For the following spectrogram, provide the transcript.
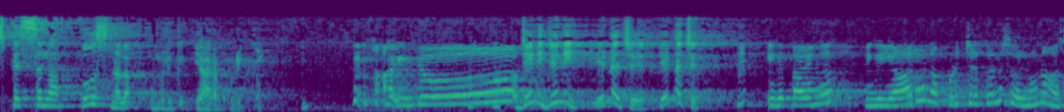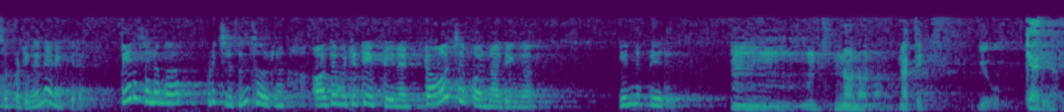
ஸ்பெஷலா பர்சனலா உங்களுக்கு யாரை பிடிக்கும்? ஐயோ. ஜெனி ஜெனி என்னாச்சு? என்னாச்சு? இதை பாருங்க. நீங்க யாரோ நான் பிடிச்சிருக்குன்னு சொல்லணும்னு ஆசைப்பட்டீங்கன்னு நினைக்கிறேன். பேர் சொல்லுங்க. பிடிச்சிருக்குன்னு சொல்றேன். அதை விட்டுட்டு இப்படி என்ன டார்ச்சர் பண்ணாதீங்க. என்ன பேரு? No no no nothing you career.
